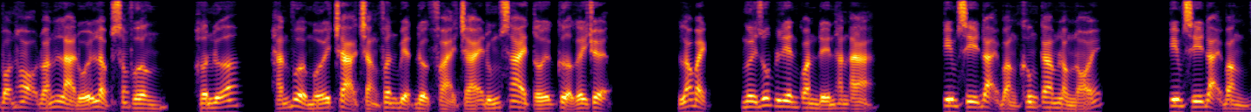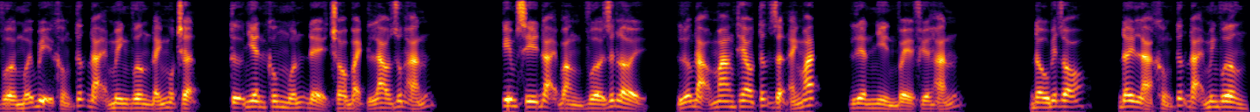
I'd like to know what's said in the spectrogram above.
bọn họ đoán là đối lập song phương, hơn nữa, hắn vừa mới trả chẳng phân biệt được phải trái đúng sai tới cửa gây chuyện. Lão bạch, ngươi giúp liên quan đến hắn à? Kim sĩ đại bằng không cam lòng nói. Kim sĩ đại bằng vừa mới bị khổng tức đại minh vương đánh một trận, tự nhiên không muốn để cho bạch lao giúp hắn. Kim sĩ đại bằng vừa dứt lời, lưỡng đạo mang theo tức giận ánh mắt, liền nhìn về phía hắn. Đâu biết rõ, đây là khổng tức đại minh vương.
